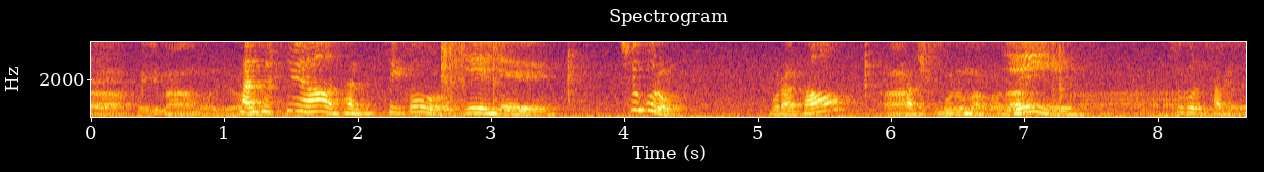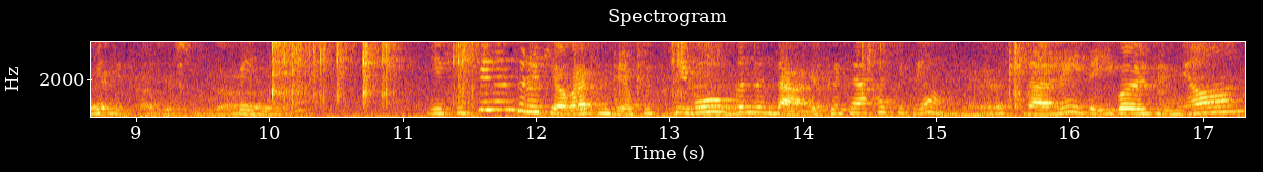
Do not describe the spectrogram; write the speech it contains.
아 백이 망한 거죠. 단수 치면 단수 치고 예예 축으로 몰아서 아 잡으시- 축으로 막아라. 예, 예. 아, 축으로 네, 잡으시면 되죠. 알겠습니다. 네. 이 붙이는 수를 기억을 하시면 돼요. 붙이고 네. 끊는다 이렇게 생각하시고요. 네. 그 다음에 이제 이걸 들면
